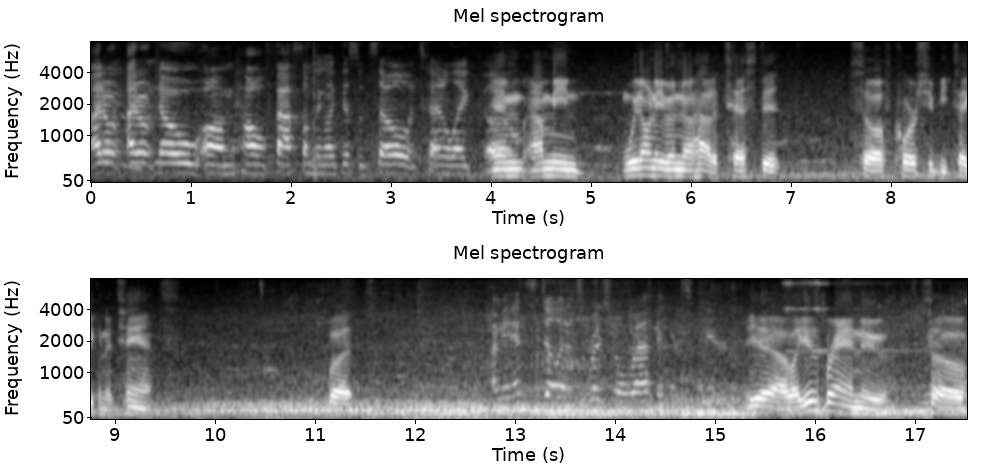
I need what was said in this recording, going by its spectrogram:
I don't I don't know um, how fast something like this would sell. It's kind of like uh, And I mean, we don't even know how to test it. So of course you'd be taking a chance. But I mean it's still in its original wrapping. It's weird. yeah, like it's brand new. So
